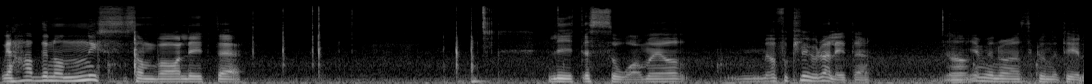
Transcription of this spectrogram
Jag hade någon nyss som var lite... Lite så, men jag, jag får klura lite. ja. Ge mig några sekunder till.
